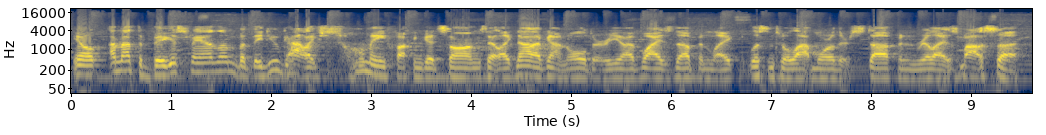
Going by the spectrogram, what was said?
you know, I'm not the biggest fan of them, but they do got like so many fucking good songs that like now that I've gotten older, you know, I've wised up and like listened to a lot more of their stuff and realized, wow, this is a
